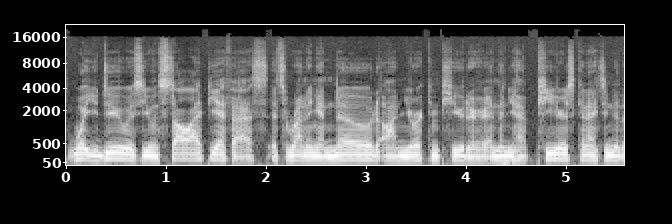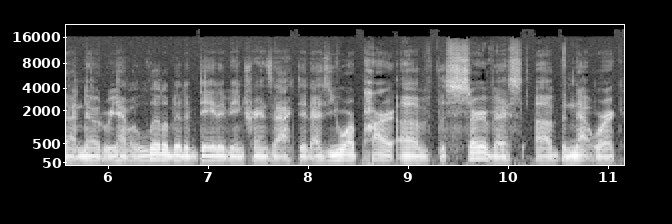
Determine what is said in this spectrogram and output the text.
what you do is you install IPFS. It's running a node on your computer, and then you have peers connecting to that node where you have a little bit of data being transacted as you are part of the service of the network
